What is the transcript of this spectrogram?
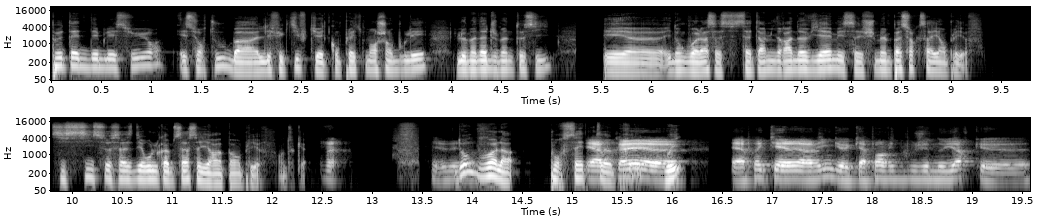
peut-être des blessures et surtout bah, l'effectif qui va être complètement chamboulé, le management aussi. Et, euh, et donc voilà, ça, ça terminera 9 et ça, je suis même pas sûr que ça aille en playoff. Si, si ça, ça se déroule comme ça, ça ira pas en playoff en tout cas. Donc voilà pour cette. Et euh, après, euh, Oui, et après Kyrie Irving, euh, qui a pas envie de bouger de New York, euh,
